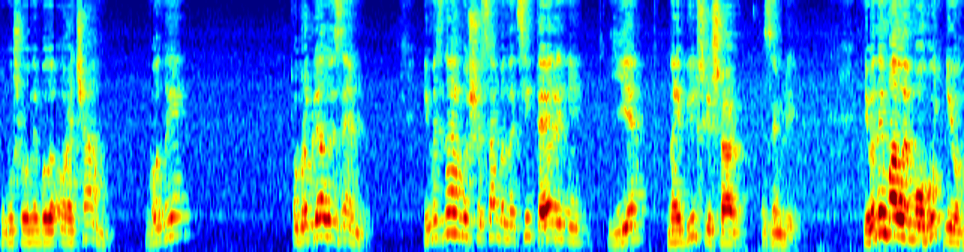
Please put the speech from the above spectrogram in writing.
тому що вони були орачами, вони обробляли землю. І ми знаємо, що саме на цій терені є найбільший шар землі. І вони мали могутню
